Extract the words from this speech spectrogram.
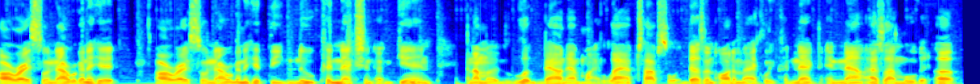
All right, so now we're gonna hit all right, so now we're gonna hit the new connection again, and I'm gonna look down at my laptop so it doesn't automatically connect. And now as I move it up,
